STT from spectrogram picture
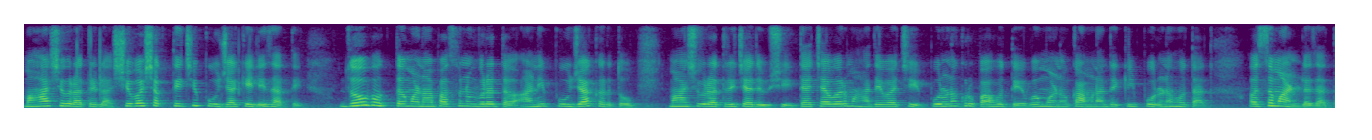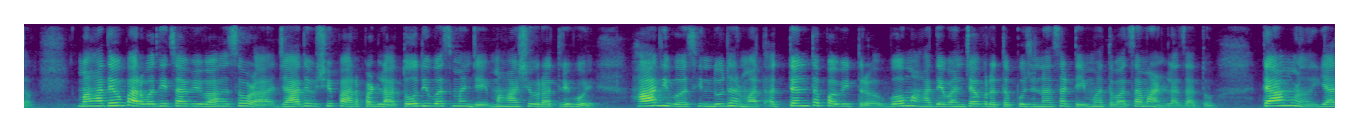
महाशिवरात्रीला शिवशक्तीची पूजा केली जाते. जो भक्त मनापासून व्रत आणि पूजा करतो महाशिवरात्रीच्या दिवशी त्याच्यावर महादेवाची पूर्ण कृपा होते व मनोकामना देखील पूर्ण होतात. असं मानलं जातं. महादेव पार्वतीचा विवाह सोहळा ज्या दिवशी पार पडला तो दिवस म्हणजे महाशिवरात्री होय. हा दिवस हिंदू धर्मात अत्यंत पवित्र व महादेवांच्या व्रतपूजनासाठी महत्त्वाचा मानला जातो. त्यामुळं या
